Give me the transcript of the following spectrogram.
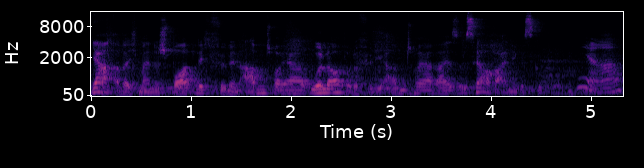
ja, aber ich meine, sportlich für den Abenteuerurlaub oder für die Abenteuerreise ist ja auch einiges geboten. Ja.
